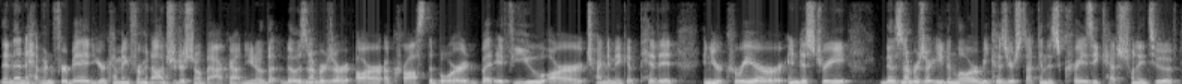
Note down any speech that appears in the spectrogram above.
And then heaven forbid you're coming from a non-traditional background. You know, th- those numbers are, are across the board. But if you are trying to make a pivot in your career or industry, those numbers are even lower because you're stuck in this crazy catch 22 of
